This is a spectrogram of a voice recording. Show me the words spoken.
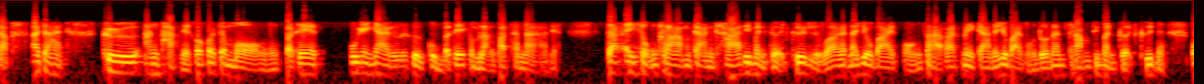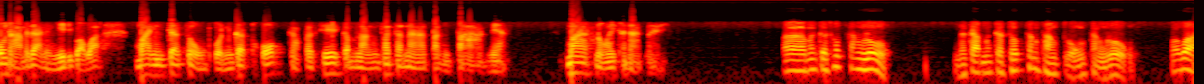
ครับ อาจารย์คืออังคักเนี่ยเขาก็จะมองประเทศพูดง่ายๆก็คือกลุ่มประเทศกำลังพัฒนาเนี่ย จากไอ้สงครามการค้าที่มันเกิดขึ้น หรือว่านโยบายของสหรัฐอเมริกานโยบายของโดนัลด์ทรัมป์ที่มันเกิดขึ้นเนี่ยผมถามอาจารย์อย่างนี้ดีกว่าว่า มันจะส่งผลกระทบกับประเทศกำลังพัฒนาต่าง ๆ เนี่ย มากน้อยขนาดไหนเออมันกระทบทั้งโลกนะครับ มันกระทบทั้งทางตรงทางโลก เพราะว่า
